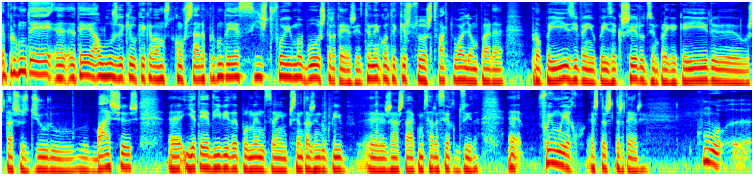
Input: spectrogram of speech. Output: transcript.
A pergunta é, até à luz daquilo que acabámos de conversar, a pergunta é se isto foi uma boa estratégia, tendo em conta que as pessoas de facto olham para, para o país e vem o país a crescer, o desemprego a cair, eh, as taxas de juro baixas eh, e até a dívida, pelo menos em percentagem do PIB, eh, já está a começar a ser reduzida. Foi um erro esta estratégia? Como uh,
